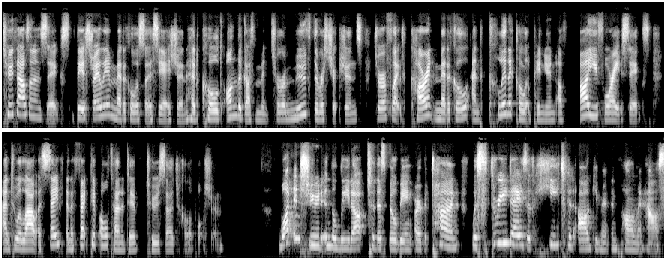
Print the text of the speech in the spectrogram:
2006, the Australian Medical Association had called on the government to remove the restrictions to reflect current medical and clinical opinion of RU486 and to allow a safe and effective alternative to surgical abortion. What ensued in the lead up to this bill being overturned was three days of heated argument in Parliament House.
